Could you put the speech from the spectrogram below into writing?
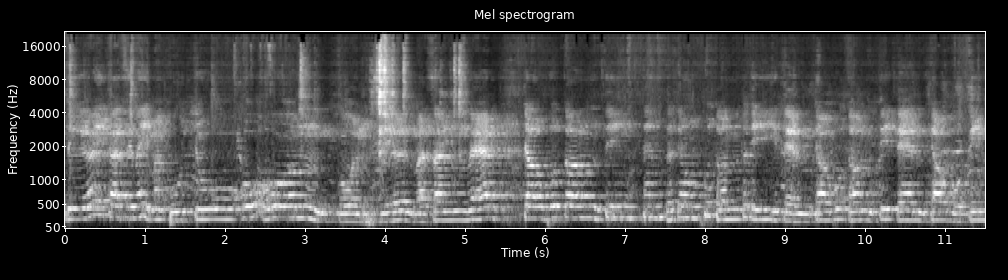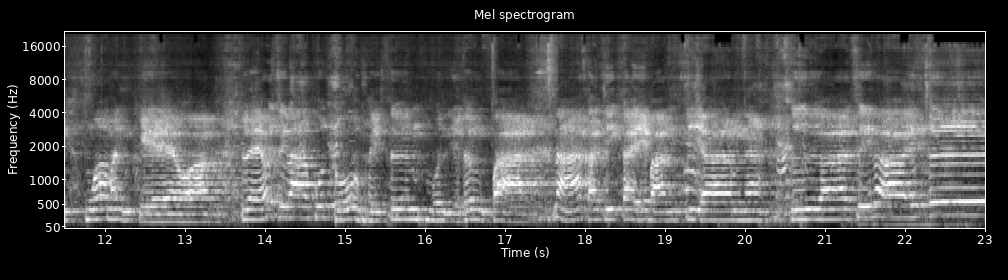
เดือยกะสิได้มาปูจู โอนโกนสิเดินมาสั่งแลนเจ้าผู้ตนตีเต้นแต่เจ้าผู้ตนก็ตีเต้นเจ้าผู้ตนตีเต้นเจ้าผู้ติงหัวมันแก้วแล้วศิลาพุทโธให้ตื่นบนอยู่เทิงป่าหนากะจิไก่บางเจียมนะเกลือศิลาเอ้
